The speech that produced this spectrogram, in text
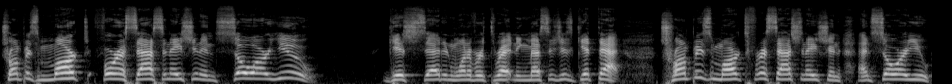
Trump is marked for assassination, and so are you. Gish said in one of her threatening messages. Get that. Trump is marked for assassination, and so are you.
